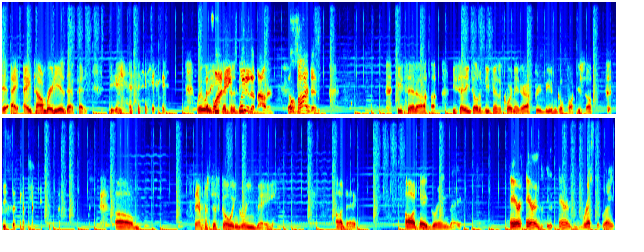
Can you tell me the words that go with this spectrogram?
Yeah, hey, hey, Tom Brady is that petty. Wait, what That's he said he to the tweeted about it. He'll find it. he said, uh, he said he told the defensive coordinator after he beat him, "Go fuck yourself." um, San Francisco and Green Bay. all day, all day. Green Bay. Aaron, Aaron's, Aaron's rested, right?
